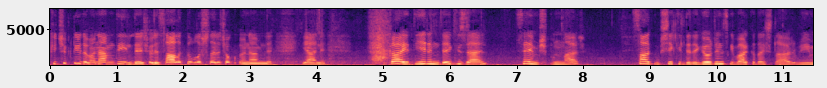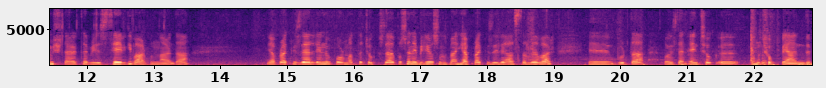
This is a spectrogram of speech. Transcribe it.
küçüklüğü de önemli değil de şöyle sağlıklı buluşları çok önemli. Yani gayet yerinde güzel sevmiş bunlar. Sağlıklı bir şekilde de gördüğünüz gibi arkadaşlar büyümüşler. Tabii sevgi var bunlarda. Yaprak güzellerinin formatı da çok güzel. Bu sene biliyorsunuz ben yaprak güzeli hastalığı var. Ee, burada o yüzden en çok e, onu çok beğendim.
